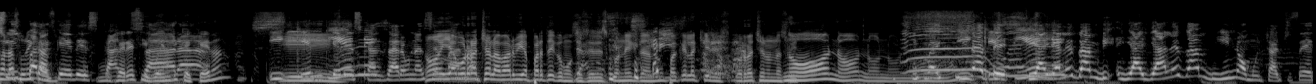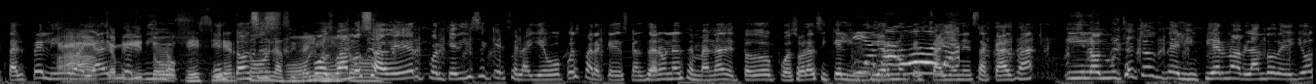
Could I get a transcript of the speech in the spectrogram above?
la las suite para que descansara. mujeres y Wendy que quedan. Y Sí. que, que descansara una No, semana. ya borracha la Barbie, aparte como que se desconectan. ¿no? ¿Para qué la quieres? Borracha en una suite. No, no, no, no, no. Imagínate, y allá les dan y allá les dan vino, muchachos, está el peligro, Ah, allá qué está el vino. Es cierto, Entonces, en la suite Ay, hay pues vamos a ver, porque dice que se la llevó pues para que descansara una semana de todo, pues ahora sí que el infierno que está ahí en esa casa. Y los muchachos del infierno, hablando de ellos,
